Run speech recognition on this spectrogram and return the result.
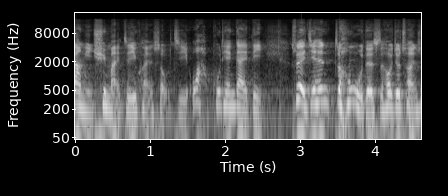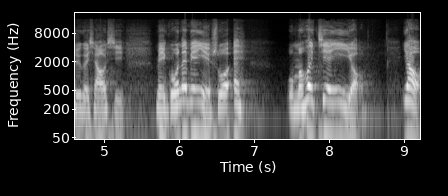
让你去买这一款手机，哇，铺天盖地。所以今天中午的时候就传出一个消息，美国那边也说，哎、我们会建议有要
